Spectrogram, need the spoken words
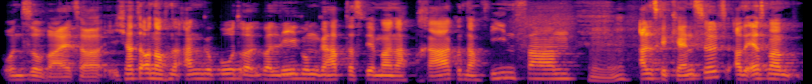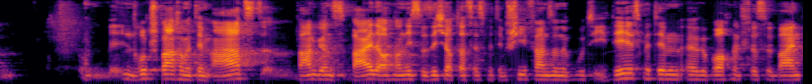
und so weiter. Ich hatte auch noch ein Angebot oder Überlegungen gehabt, dass wir mal nach Prag und nach Wien fahren. Mhm. Alles gecancelt. Also erstmal in Rücksprache mit dem Arzt waren wir uns beide auch noch nicht so sicher, ob das jetzt mit dem Skifahren so eine gute Idee ist mit dem äh, gebrochenen Schlüsselbein.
